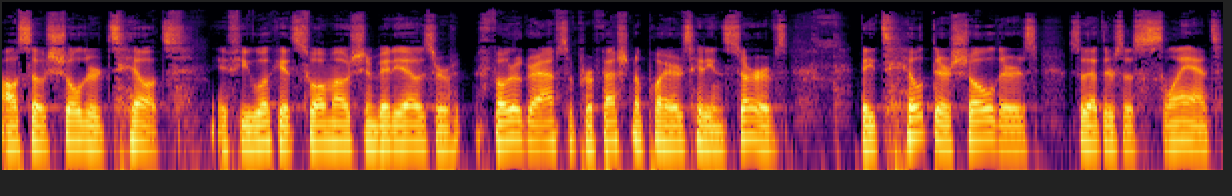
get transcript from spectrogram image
Also, shoulder tilt. If you look at slow motion videos or photographs of professional players hitting serves, they tilt their shoulders so that there's a slant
